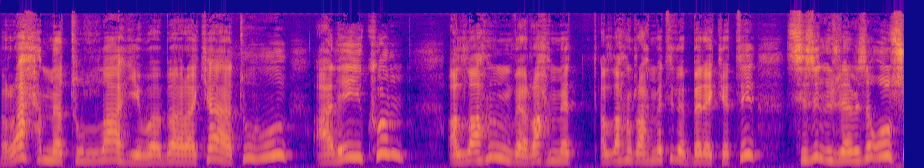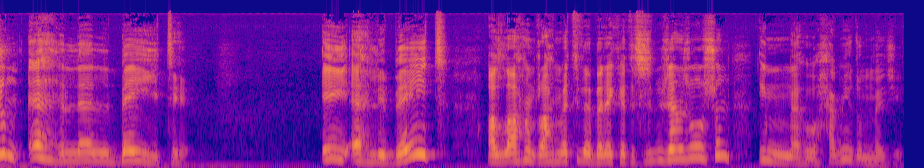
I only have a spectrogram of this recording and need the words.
Rahmetullahi ve berekatuhu aleykum. Allah'ın ve rahmet Allah'ın rahmeti ve bereketi sizin üzerinize olsun ehlel beyti. Ey ehli beyt Allah'ın rahmeti ve bereketi sizin üzerinize olsun. İnnehu hamidun mecid.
